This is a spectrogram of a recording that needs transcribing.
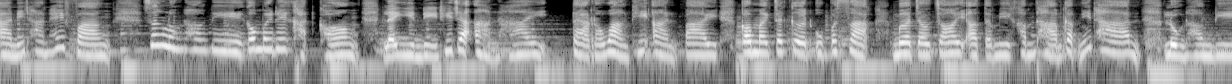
อ่านนิทานให้ฟัง ซึ่งลุงทองดีก็ไม่ได้ขัดข้อง และยินดีที่จะอ่านให้ แต่ระหว่างที่อ่านไป ก็มักจะเกิดอุปสรรค เมื่อเจ้าจ้อยเอาแต่มีคำถามกับนิทาน ลุงทองดี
